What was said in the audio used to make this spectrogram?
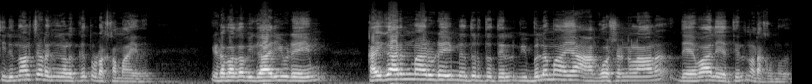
തിരുനാൾ ചടങ്ങുകൾക്ക് തുടക്കമായത്. ഇടവക വികാരിയുടെയും കൈകാരന്മാരുടെയും നേതൃത്വത്തിൽ വിപുലമായ ആഘോഷങ്ങളാണ് ദേവാലയത്തിൽ നടക്കുന്നത്.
